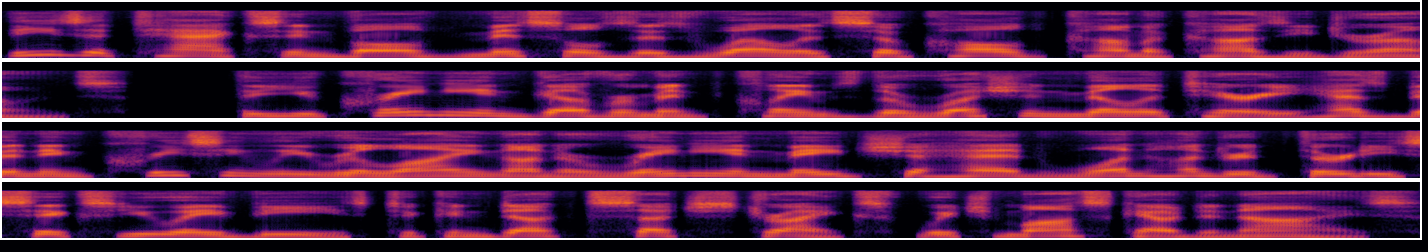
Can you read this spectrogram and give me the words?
These attacks involved missiles as well as so-called kamikaze drones. The Ukrainian government claims the Russian military has been increasingly relying on Iranian-made Shahed 136 UAVs to conduct such strikes, which Moscow denies.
